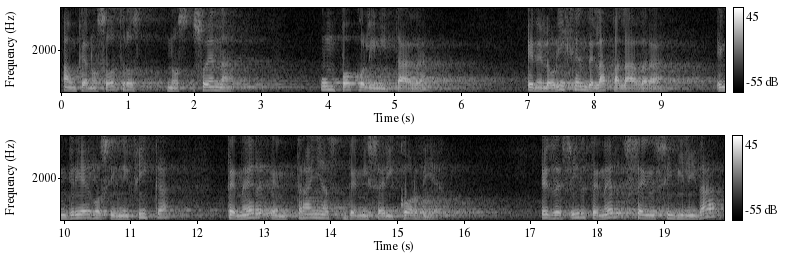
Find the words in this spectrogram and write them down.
aunque a nosotros nos suena un poco limitada, en el origen de la palabra en griego significa tener entrañas de misericordia, es decir, tener sensibilidad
